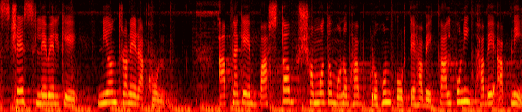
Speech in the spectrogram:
স্ট্রেস লেভেলকে নিয়ন্ত্রণে রাখুন। আপনাকে বাস্তবসম্মত মনোভাব গ্রহণ করতে হবে। কাল্পনিকভাবে আপনি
